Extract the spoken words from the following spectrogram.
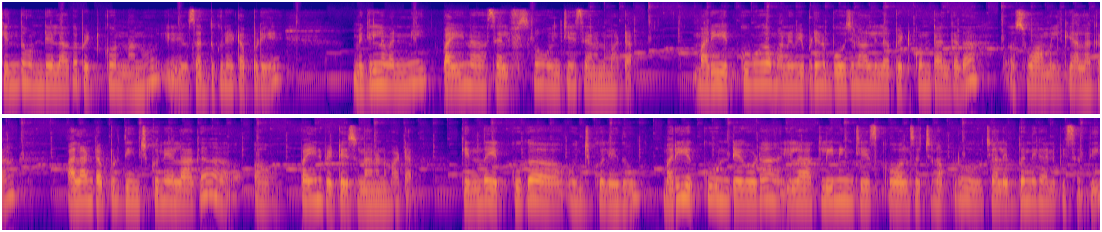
కింద ఉండేలాగా పెట్టుకున్నాను సర్దుకునేటప్పుడే. మిగిలినవన్నీ పైన సెల్ఫ్స్లో ఉంచేసాను అనమాట ఎక్కువగా మనం ఎప్పుడైనా భోజనాలు ఇలా పెట్టుకుంటాం కదా స్వాములకి అలాగా. అలాంటప్పుడు దించుకునేలాగా పైన పెట్టేస్తున్నాను అనమాట కింద ఎక్కువగా ఉంచుకోలేదు. మరీ ఎక్కువ ఉంటే కూడా ఇలా క్లీనింగ్ చేసుకోవాల్సి వచ్చినప్పుడు చాలా ఇబ్బందిగా అనిపిస్తుంది.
